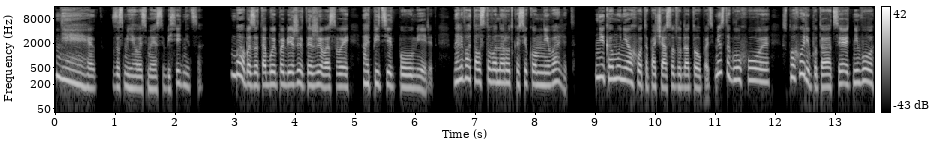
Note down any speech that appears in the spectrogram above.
Нет, засмеялась моя собеседница. Баба за тобой побежит и живо свой аппетит поумерит. На льва Толстого народ косяком не валит. Никому не охота по часу туда топать. Место глухое, с плохой репутацией, от него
